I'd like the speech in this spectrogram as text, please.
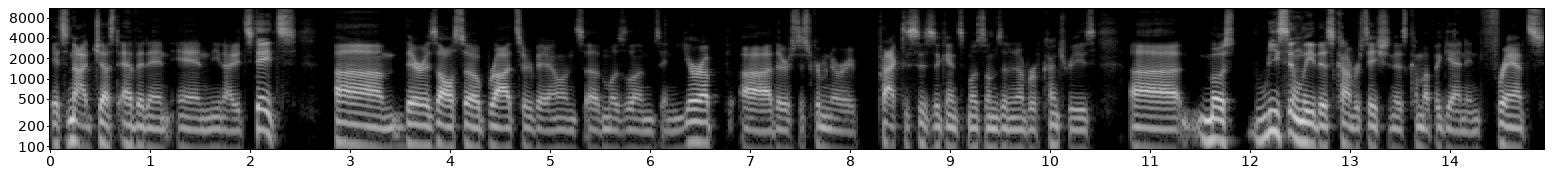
it's not just evident in the United States. Um, there is also broad surveillance of Muslims in Europe. Uh, there's discriminatory practices against Muslims in a number of countries. Uh, most recently, this conversation has come up again in France.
